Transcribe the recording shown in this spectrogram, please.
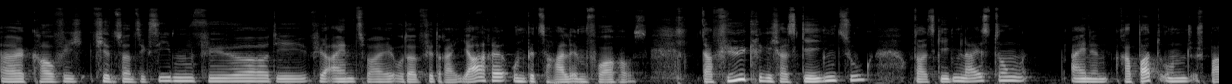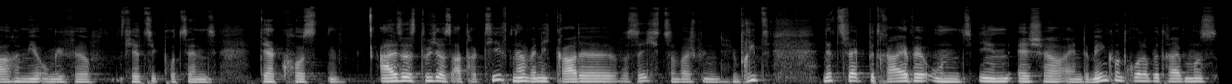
äh, kaufe ich 24-7 für für ein, zwei oder für drei Jahre und bezahle im Voraus. Dafür kriege ich als Gegenzug oder als Gegenleistung einen Rabatt und spare mir ungefähr 40 Prozent der Kosten. Also ist durchaus attraktiv, ne? wenn ich gerade, was ich, zum Beispiel ein Hybrid-Netzwerk betreibe und in Azure einen Domain-Controller betreiben muss,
